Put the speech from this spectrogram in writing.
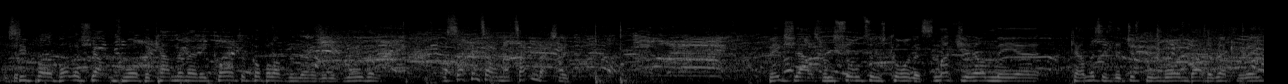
You see Paul Butler shouting towards the cameraman. He caught a couple of them then as he was moving. The second time that's happened, actually. Big shouts from Sultan's corner, smashing on the uh, canvas as they've just been warned by the referee.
